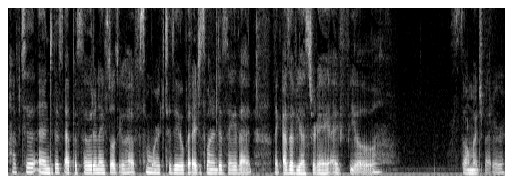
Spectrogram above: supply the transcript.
have to end this episode, and I still do have some work to do. But I just wanted to say that, like, as of yesterday, I feel so much better.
